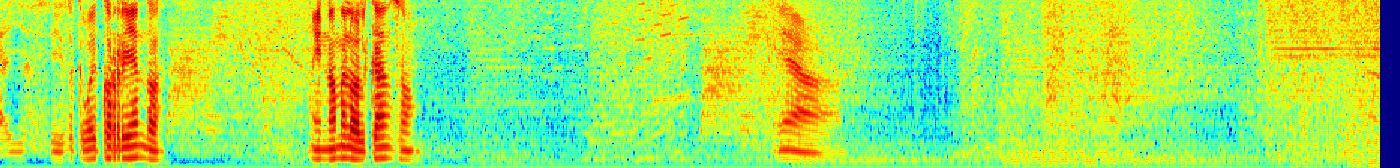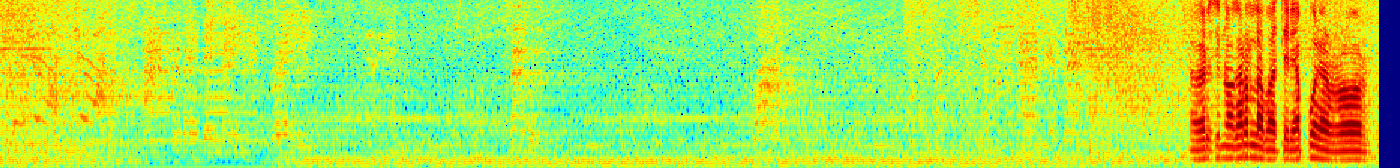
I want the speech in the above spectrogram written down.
Rayos, y eso que voy corriendo. Y no me lo alcanzo. Ya. A ver si no agarro la batería por error.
